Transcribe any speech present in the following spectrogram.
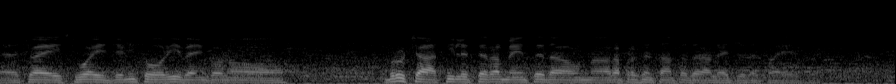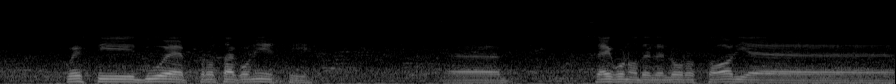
eh, cioè i suoi genitori vengono bruciati letteralmente da un rappresentante della legge del paese. Questi due protagonisti eh, seguono delle loro storie, eh,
